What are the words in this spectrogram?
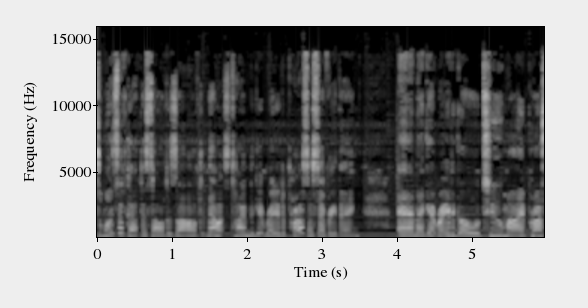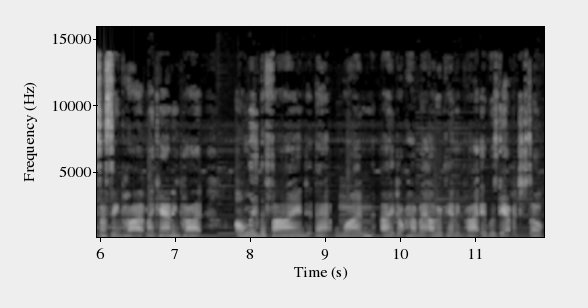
So once I've got this all dissolved, now it's time to get ready to process everything. And I get ready to go to my processing pot, my canning pot, only to find that one, I don't have my other canning pot, it was damaged. So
